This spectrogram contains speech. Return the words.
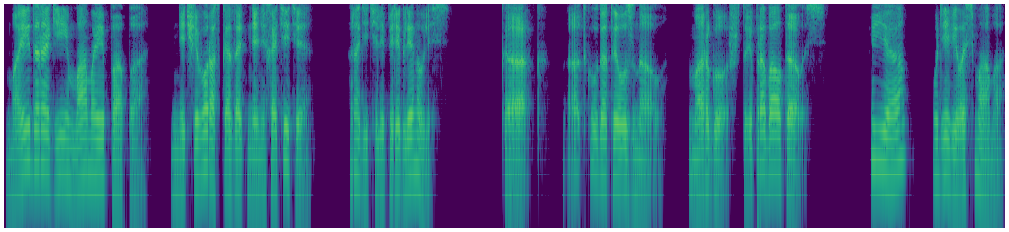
«Мои дорогие мама и папа, ничего рассказать мне не хотите?» Родители переглянулись. «Как? Откуда ты узнал? Маргош, ты проболталась?» «Я?» – удивилась мама.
